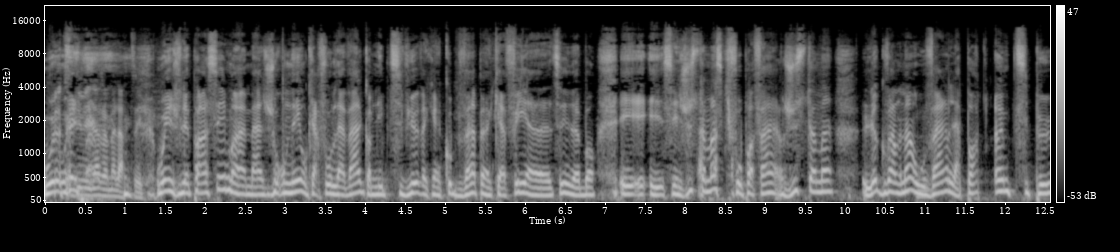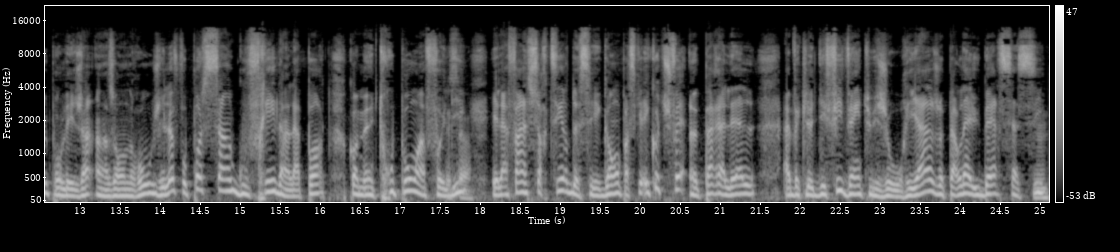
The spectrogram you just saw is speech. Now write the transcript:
Oui, Là, oui. Tu déménages à Malartic. Oui, je voulais passer ma, ma journée au Carrefour Laval comme les petits vieux avec un coupe-vent et un café, euh, tu sais, de bon. Et, et- et c'est justement ce qu'il faut pas faire. Justement, le gouvernement a ouvert la porte un petit peu pour les gens en zone rouge. Et là, faut pas s'engouffrer dans la porte comme un troupeau en folie et la faire sortir de ses gonds. Parce que, écoute, je fais un parallèle avec le défi 28 jours. Hier, je parlais à Hubert Sassi. Mm.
